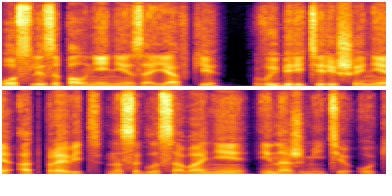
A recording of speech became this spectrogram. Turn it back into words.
После заполнения заявки выберите решение «Отправить на согласование» и нажмите «Ок».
